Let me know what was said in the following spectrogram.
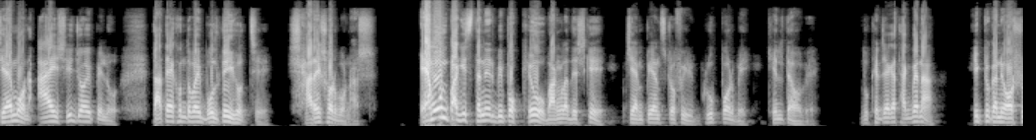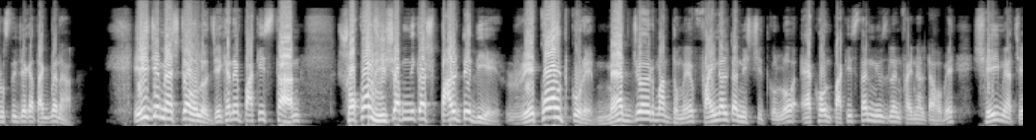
যেমন আয়েসি জয় পেল, তাতে এখন তো ভাই বলতেই হচ্ছে, সাড়ে সর্বনাশ। এমন পাকিস্তানের বিপক্ষেও বাংলাদেশকে চ্যাম্পিয়ন্স ট্রফির গ্রুপ পর্বে খেলতে হবে। দুঃখের জায়গা থাকবে না? একটুখানি অস্বস্তির জায়গা থাকবে না? এই যে ম্যাচটা হলো, যেখানে পাকিস্তান সকল হিসাব নিকাশ পাল্টে দিয়ে রেকর্ড করে ম্যাচ জয়ের মাধ্যমে ফাইনালটা নিশ্চিত করল, এখন পাকিস্তান নিউজিল্যান্ড ফাইনালটা হবে। সেই ম্যাচে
